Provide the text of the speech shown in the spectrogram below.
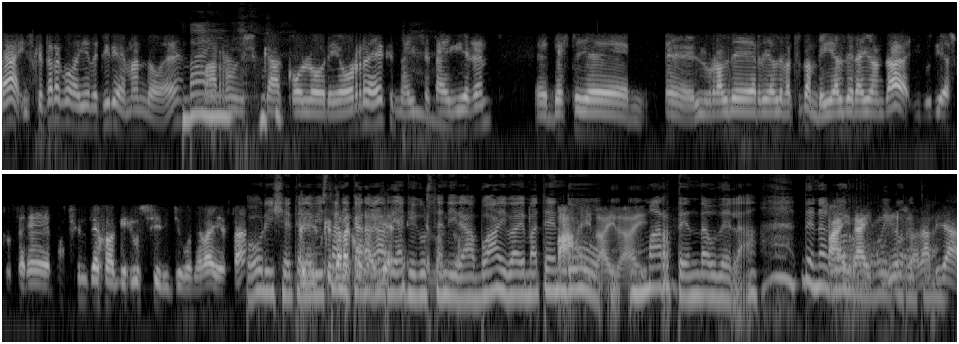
da, izketarako gai betire emando, eh? Bai. Marronska kolore horrek, naiz eta egieren, beste e, lurralde herrialde batzutan behialdera joan da, irudi askoz ere potentejoak ikusi ditugune, bai, ezta? Hori xe, telebiztan ikaragarriak ikusten dira, bai, bai, ematen du bai, bai, bai. marten daudela. Dena bai, bai, da, mira,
